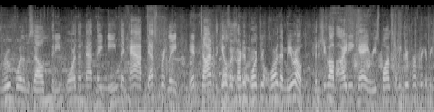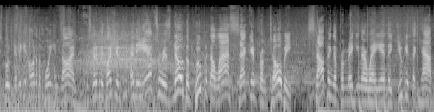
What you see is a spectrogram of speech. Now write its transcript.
through for themselves. They need more than that. They need the cap desperately in time. But the kills are starting to pour through for them. Miro finishing off IDK. Respawns coming through for Freakin' Freak Spook. Can they get onto the point in time? It's going to be the question. And the answer is no. The boop at the last second from tobi, stopping them from making their way in. They do get the cap.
